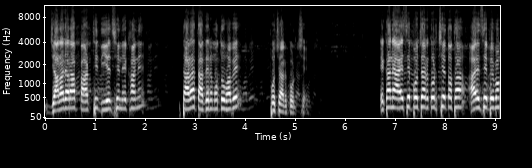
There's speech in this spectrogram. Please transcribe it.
যারা যারা প্রার্থী দিয়েছেন এখানে, তারা তাদের মতো ভাবে প্রচার করছে। এখানে আইএসএফ প্রচার করছে তথা আইএসএফ এবং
